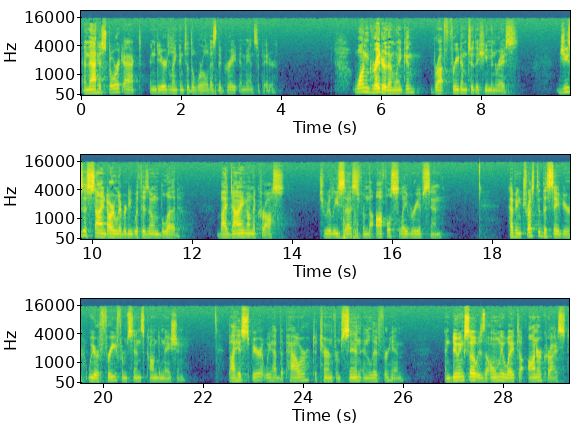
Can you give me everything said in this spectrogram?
and that historic act endeared Lincoln to the world as the great emancipator. One greater than Lincoln brought freedom to the human race. Jesus signed our liberty with his own blood by dying on the cross to release us from the awful slavery of sin. Having trusted the Savior, we are free from sin's condemnation. By his Spirit, we have the power to turn from sin and live for him. And doing so is the only way to honor Christ,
